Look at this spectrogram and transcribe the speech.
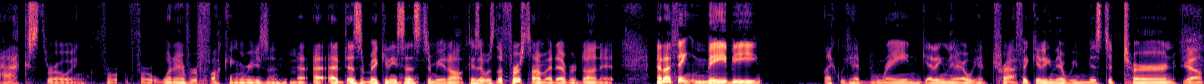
axe throwing for for whatever fucking reason. Hmm. Uh, uh, It doesn't make any sense to me at all because it was the first time I'd ever done it, and I think maybe like we had rain getting there, we had traffic getting there, we missed a turn. Yeah.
